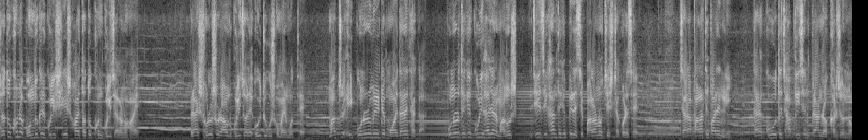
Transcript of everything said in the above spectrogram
যতক্ষণ না বন্দুকের গুলি শেষ হয়, ততক্ষণ গুলি চালানো হয়। প্রায় ষোলোশো রাউন্ড গুলি চলে ওইটুকু সময়ের মধ্যে। মাত্র এই পনেরো মিনিটে ময়দানে থাকা পনেরো থেকে কুড়ি হাজার মানুষ যে যেখান থেকে পেরেছে পালানোর চেষ্টা করেছে। যারা পালাতে পারেননি, তারা কুয়োতে ঝাঁপ দিয়েছেন প্রাণ রক্ষার জন্য।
